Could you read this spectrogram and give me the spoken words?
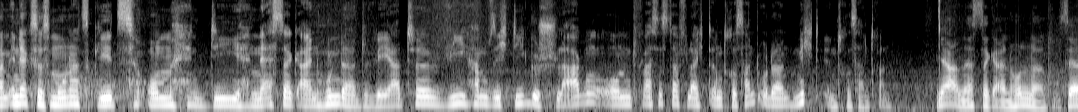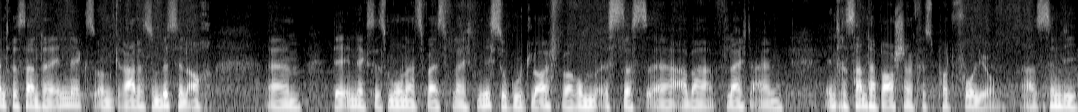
Beim Index des Monats geht es um die Nasdaq 100 Werte. Wie haben sich die geschlagen und was ist da vielleicht interessant oder nicht interessant dran? Ja, Nasdaq 100, sehr interessanter Index und gerade so ein bisschen auch ähm, der Index des Monats, weil es vielleicht nicht so gut läuft. Warum ist das äh, aber vielleicht ein interessanter Baustein fürs Portfolio? Das sind die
